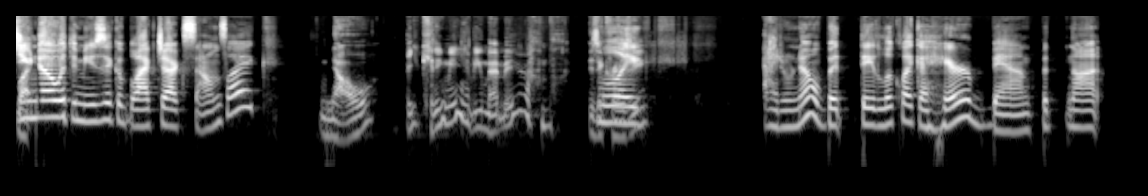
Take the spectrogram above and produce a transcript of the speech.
Do you know what the music of Blackjack sounds like? No. Are you kidding me? Have you met me? Is it crazy? like I don't know, but they look like a hair band, but not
